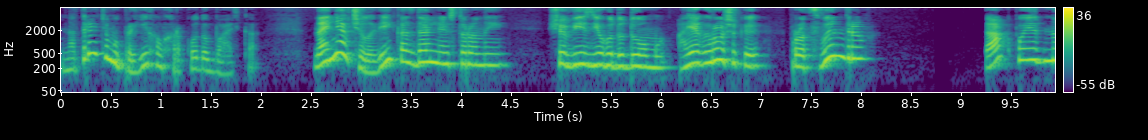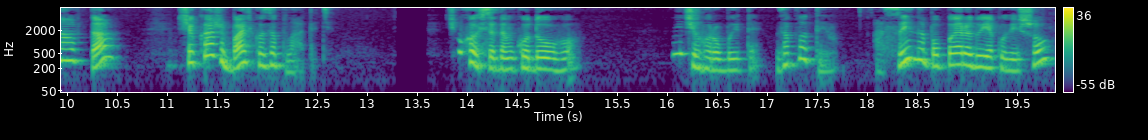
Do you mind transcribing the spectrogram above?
На третьому приїхав Харко до батька. Найняв чоловіка з дальньої сторони, щоб віз його додому, а як грошики процвиндрив, так поєднав, так, що каже, батько заплатить. Чухався Демко довго. Нічого робити, заплатив. А сина попереду, як увійшов,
